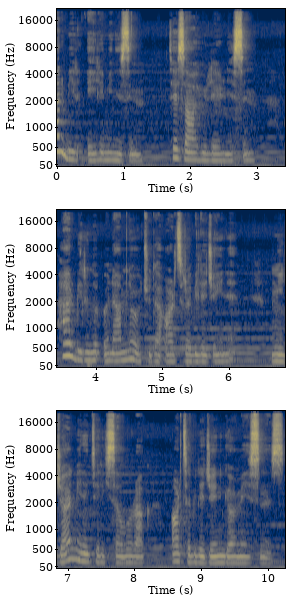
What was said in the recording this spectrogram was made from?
Her bir eyleminizin, tezahürlerinizin her birini önemli ölçüde artırabileceğini, nicel ve niteliksel olarak artabileceğini görmelisiniz.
